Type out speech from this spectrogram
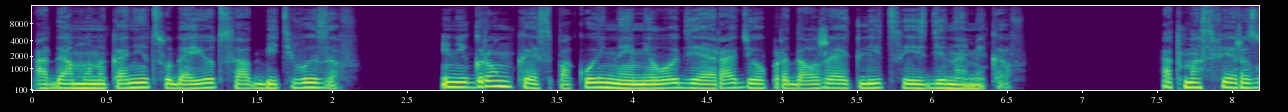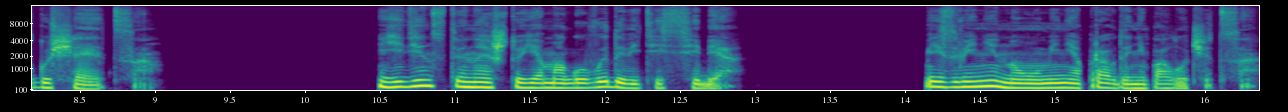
Адаму, наконец, удается отбить вызов, и негромкая, спокойная мелодия радио продолжает литься из динамиков. Атмосфера сгущается. Единственное, что я могу выдавить из себя. Извини, но у меня правда не получится.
